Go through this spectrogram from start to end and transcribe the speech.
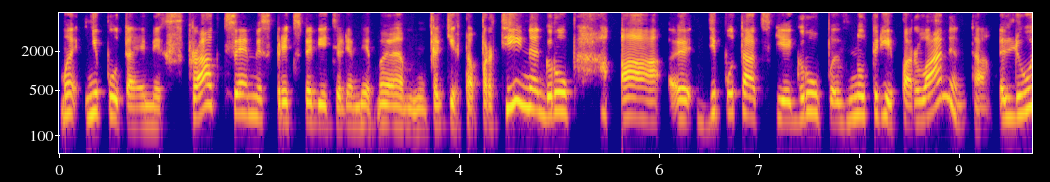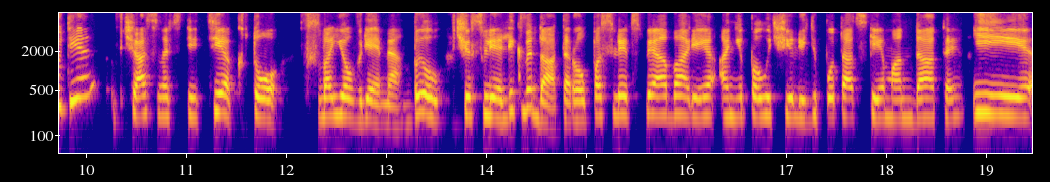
мы не путаем их с фракциями, с представителями эм, каких-то партийных групп, а э, депутатские группы внутри парламента, люди, в частности, те, кто в свое время был в числе ликвидаторов последствий аварии, они получили депутатские мандаты, и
